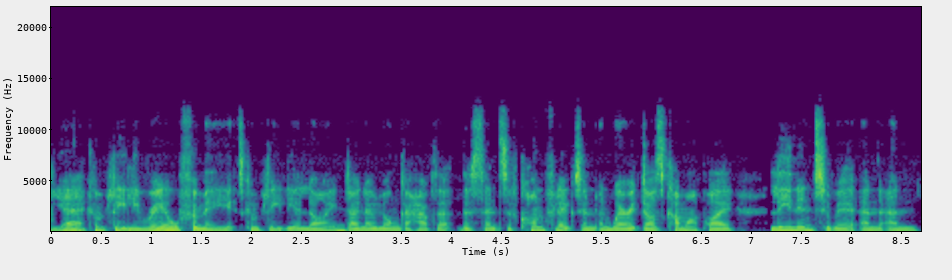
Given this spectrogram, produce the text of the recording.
yeah completely real for me. It's completely aligned. I no longer have that the sense of conflict and, and where it does come up i lean into it and and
